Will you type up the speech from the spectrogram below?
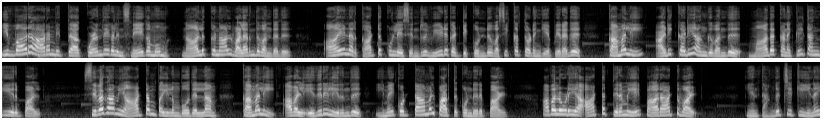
இவ்வாறு ஆரம்பித்த அக்குழந்தைகளின் சிநேகமும் நாளுக்கு நாள் வளர்ந்து வந்தது. ஆயனர் காட்டுக்குள்ளே சென்று வீடு கட்டிக்கொண்டு வசிக்கத் தொடங்கிய பிறகு கமலி அடிக்கடி அங்கு வந்து மாதக்கணக்கில் தங்கியிருப்பாள். சிவகாமி ஆட்டம் பயிலும் போதெல்லாம் கமலி அவள் எதிரில் இருந்து இமை கொட்டாமல் பார்த்து கொண்டிருப்பாள். அவளுடைய ஆட்டத் திறமையை பாராட்டுவாள். என் தங்கச்சிக்கு இணை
